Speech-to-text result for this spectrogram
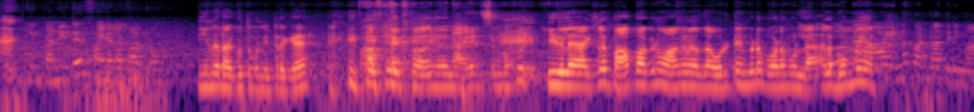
பேக்கிங் பண்ணிட்டு ஃபைனலாக காட்டுறோம். நீ என்னடா குத்து பண்ணிட்டு இருக்க இதுல ஆக்சுவலா பாப்பாக்குன்னு வாங்கினது தான். ஒரு டைம் கூட போட முடியல. அல்ல பொம்மையா ஆனா, என்ன பண்றா தெரியுமா?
